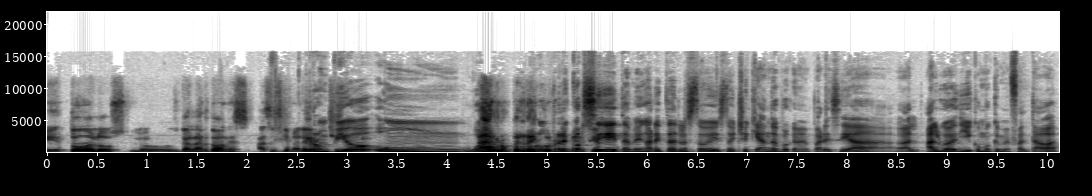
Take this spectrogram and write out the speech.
eh, todos los, los, galardones, así es que me alegro. Rompió un... ah, rompe récord. sí, también ahorita lo estoy, estoy chequeando porque me parecía algo allí como que me faltaba.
